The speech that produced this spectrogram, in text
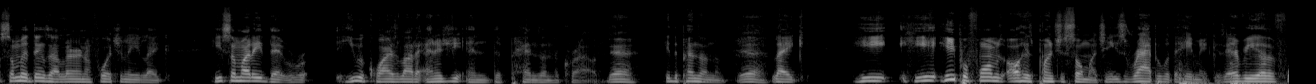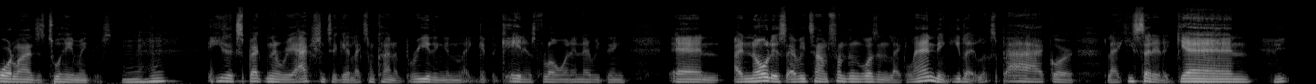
some of the things I learned, unfortunately, like he's somebody that r- he requires a lot of energy and depends on the crowd. Yeah, He depends on them. yeah, Like he he he performs all his punches so much, and he's rapid with the haymakers. Every other four lines is two haymakers. mm-hmm. He's expecting a reaction to get like some kind of breathing and like get the cadence flowing and everything. And I noticed every time something wasn't like landing, he like looks back or like he said it again. He-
